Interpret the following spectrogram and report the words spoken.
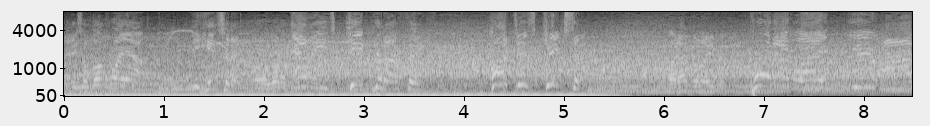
and he's a long way out. He hits it, oh, what a and he's kicked it. I think Hodges kicks it. I don't believe it. Port Adelaide, you are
